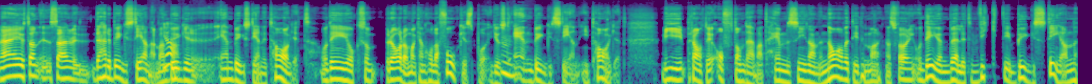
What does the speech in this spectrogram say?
Nej, utan så här, det här är byggstenar. Man ja. bygger en byggsten i taget. Och det är ju också bra då, man kan hålla fokus på just mm. en byggsten i taget. Vi pratar ju ofta om det här med att hemsidan, navet i din marknadsföring, och det är ju en väldigt viktig byggsten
